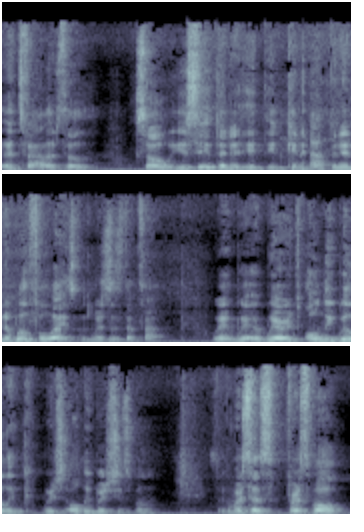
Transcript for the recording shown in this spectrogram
it's valid. So, so you see that it, it, it can happen in a willful way. So the Gemara says that's not where, where, where it's only willing, which only where she's willing. So the Gemara says, first of all,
